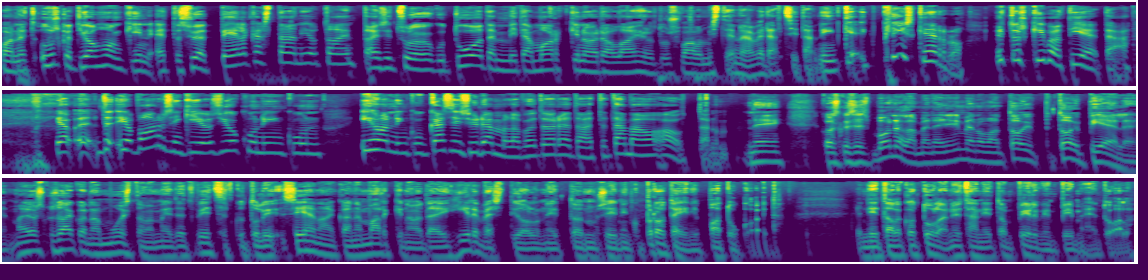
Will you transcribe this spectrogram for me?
vaan että uskot johonkin, että syöt pelkästään jotain, tai sitten sulla on joku tuote, mitä markkinoidaan laihdutusvalmisteena ja vedät sitä, niin ke, please kerro. Nyt olisi kiva tietää. Ja, ja varsinkin, jos joku niin kuin, ihan niin kuin käsi sydämellä voi todeta, että tämä on auttanut. Niin, koska siis monella menee nimenomaan toi, toi pieleen. Mä joskus aikoinaan muistan, mä mietin, että vitsit, kun tuli siihen aikaan ne markkinoita, ei hirveästi ollut niitä tommosia niin proteiinipatukoita. Ja niitä alkoi tulla, nythän niitä on pilvin pimeän tuolla.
